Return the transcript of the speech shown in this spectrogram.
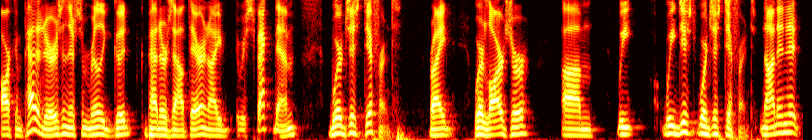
our competitors, and there's some really good competitors out there, and I respect them. We're just different, right? We're larger. Um, we we just we're just different. Not in it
